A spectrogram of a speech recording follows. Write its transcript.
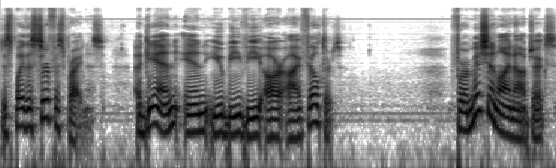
display the surface brightness, again in UBVRI filters. For emission line objects,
